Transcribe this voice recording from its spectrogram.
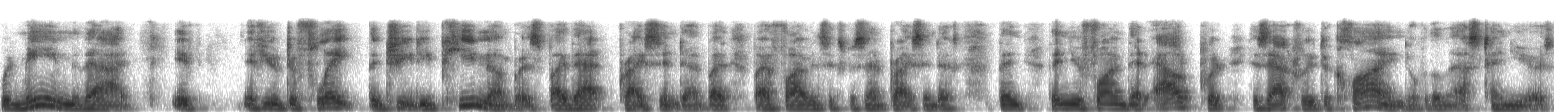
would mean that if if you deflate the GDP numbers by that price index, by, by a five and six percent price index, then then you find that output has actually declined over the last ten years.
